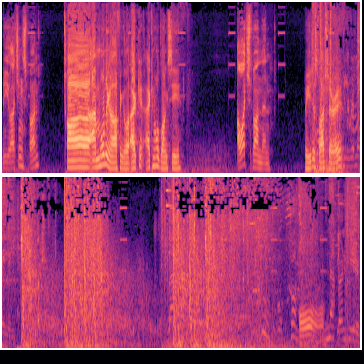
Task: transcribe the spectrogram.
Are you watching spawn? Uh, I'm holding off and go. I can, I can hold long C. I'll watch spawn then. Wait, you just watched that, right? Oh. Gun here.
